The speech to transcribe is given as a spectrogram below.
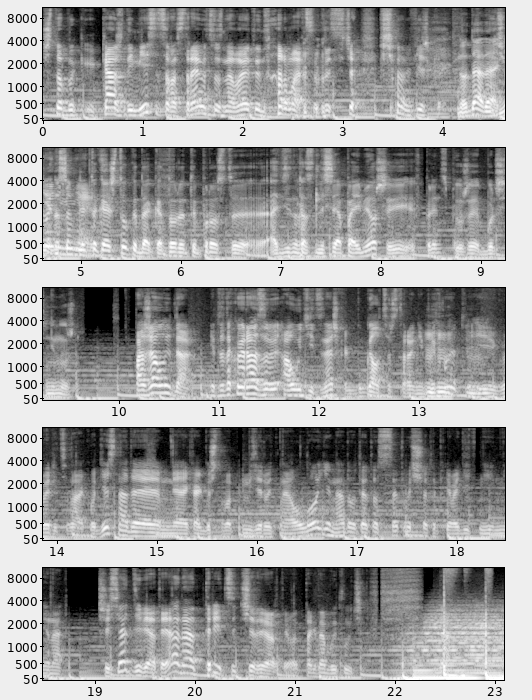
чтобы каждый месяц расстраиваться, узнавая эту информацию? То есть в в чем фишка? Ну да, да, Ничего нет, на самом деле такая штука, да, которую ты просто один раз для себя поймешь и, в принципе, уже больше не нужен. Пожалуй, да. Это такой разовый аудит, знаешь, как бухгалтер стороне Мгм, приходит и говорит, так, вот здесь надо, э, как бы, чтобы оптимизировать налоги, надо вот это с этого счета переводить не, не на 69 а на 34 Вот тогда будет лучше. Ну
